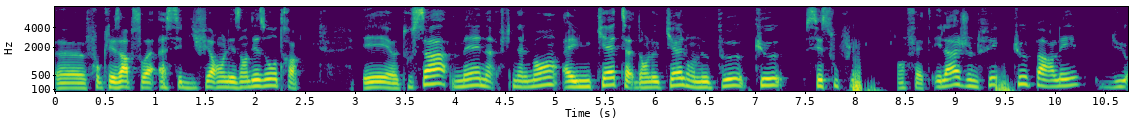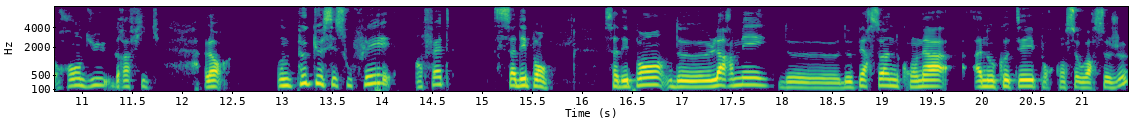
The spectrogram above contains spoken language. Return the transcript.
il faut que les arbres soient assez différents les uns des autres. Et euh, tout ça mène finalement à une quête dans laquelle on ne peut que s'essouffler, en fait. Et là, je ne fais que parler du rendu graphique. Alors, on ne peut que s'essouffler, en fait, ça dépend. Ça dépend de l'armée de, de personnes qu'on a à nos côtés pour concevoir ce jeu.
